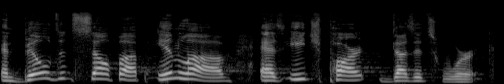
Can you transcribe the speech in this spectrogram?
and builds itself up in love as each part does its work.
